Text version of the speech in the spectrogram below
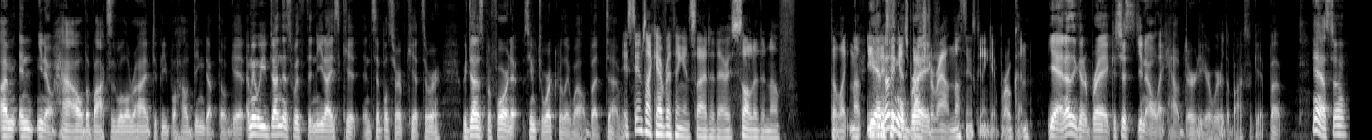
I'm and you know how the boxes will arrive to people, how dinged up they'll get. I mean, we've done this with the Neat Ice kit and Simple Syrup kit, so we're we've done this before, and it seemed to work really well. But um, It seems like everything inside of there is solid enough that, like, not, Yeah, even if it gets bashed around, nothing's going to get broken. Yeah, nothing's gonna break. It's just you know like how dirty or weird the box will get. But yeah, so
